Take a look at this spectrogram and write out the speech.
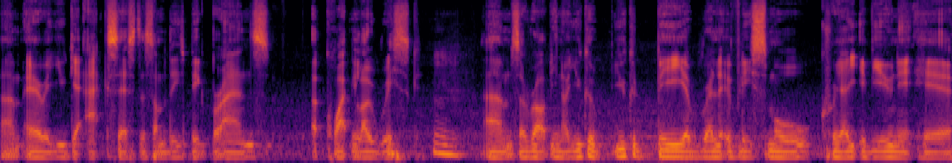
um, area, you get access to some of these big brands at quite low risk. Um, so, Rob, you know, you could you could be a relatively small creative unit here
